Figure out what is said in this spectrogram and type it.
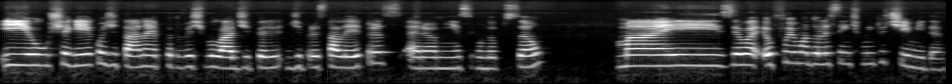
E eu cheguei a cogitar na época do vestibular de, de prestar letras, era a minha segunda opção. Mas eu, eu fui uma adolescente muito tímida.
